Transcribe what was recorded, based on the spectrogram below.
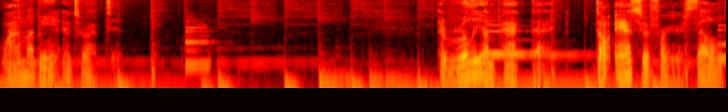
why am I being interrupted? And really unpack that. Don't answer for yourself.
